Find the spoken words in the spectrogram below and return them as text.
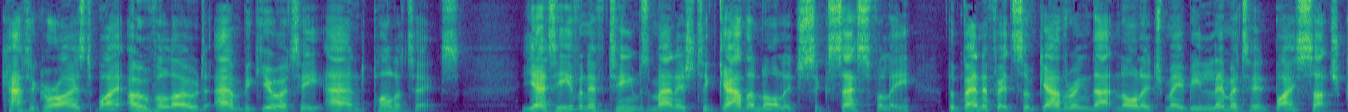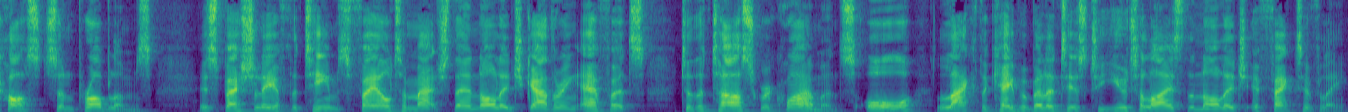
categorized by overload, ambiguity, and politics. Yet, even if teams manage to gather knowledge successfully, the benefits of gathering that knowledge may be limited by such costs and problems, especially if the teams fail to match their knowledge gathering efforts to the task requirements or lack the capabilities to utilize the knowledge effectively.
